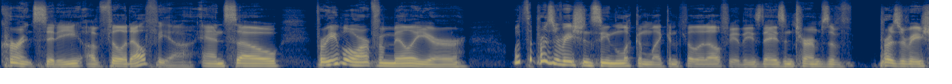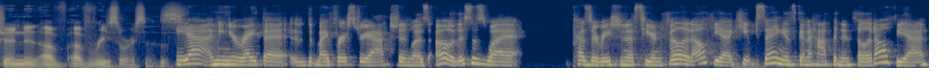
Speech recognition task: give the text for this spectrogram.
current city of Philadelphia. And so, for people who aren't familiar, what's the preservation scene looking like in Philadelphia these days in terms of preservation of of resources? Yeah, I mean, you're right that th- my first reaction was, oh, this is what preservationists here in Philadelphia keep saying is going to happen in Philadelphia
